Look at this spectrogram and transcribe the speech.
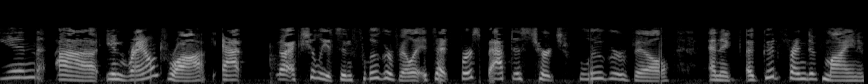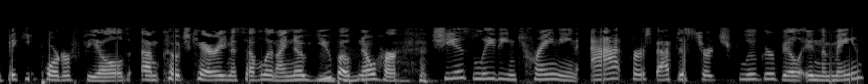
in uh, in Round Rock at no, actually it's in Pflugerville. It's at First Baptist Church Pflugerville, and a, a good friend of mine, Vicki Porterfield, um, Coach Carrie, Miss Evelyn. I know you mm-hmm. both know her. She is leading training at First Baptist Church Pflugerville in the main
